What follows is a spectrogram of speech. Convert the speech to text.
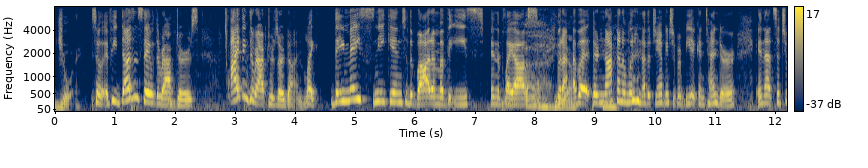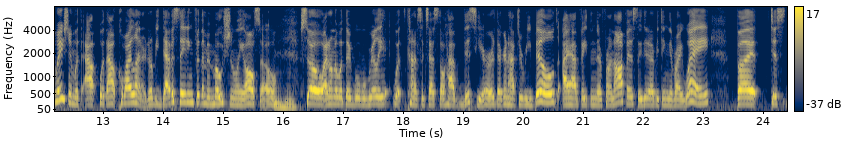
Joy. So if he doesn't stay with the Raptors, I think the Raptors are done. Like they may sneak into the bottom of the East in the playoffs, uh, but yeah. but they're not hmm. going to win another championship or be a contender in that situation without without Kawhi Leonard. It'll be devastating for them emotionally also. Mm-hmm. So I don't know what they will really what kind of success they'll have this year. They're going to have to rebuild. I have faith in their front office. They did everything the right way, but just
